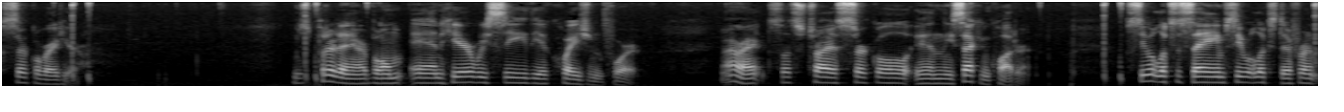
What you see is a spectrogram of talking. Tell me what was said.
circle right here. Just put it in there, boom, and here we see the equation for it. Alright, so let's try a circle in the second quadrant. See what looks the same, see what looks different.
